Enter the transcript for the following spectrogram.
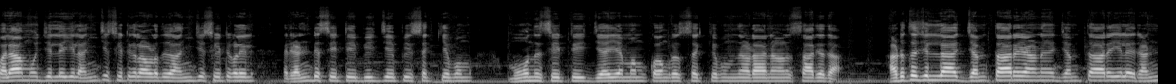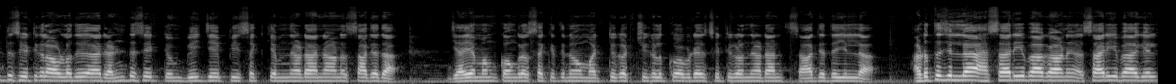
പലാമു ജില്ലയിൽ അഞ്ച് സീറ്റുകളാണുള്ളത് അഞ്ച് സീറ്റുകളിൽ രണ്ട് സീറ്റ് ബി ജെ പി സഖ്യവും മൂന്ന് seat J M M Congress സഖ്യവും നേടാനാണ് സാധ്യത. അടുത്ത ജില്ല ജംതാരയാണ്. ജംതാരയിൽ രണ്ട് സീറ്റുകളാണുള്ളത് ആ രണ്ട് സീറ്റും ബി ജെ പി സഖ്യം നേടാനാണ് സാധ്യത. ജെ എം എം കോൺഗ്രസ് സഖ്യത്തിനോ മറ്റു കക്ഷികൾക്കോ അവിടെ സീറ്റുകൾ നേടാൻ സാധ്യതയില്ല. അടുത്ത ജില്ല ഹസാരിബാഗാണ്. ഹസാരിബാഗിൽ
